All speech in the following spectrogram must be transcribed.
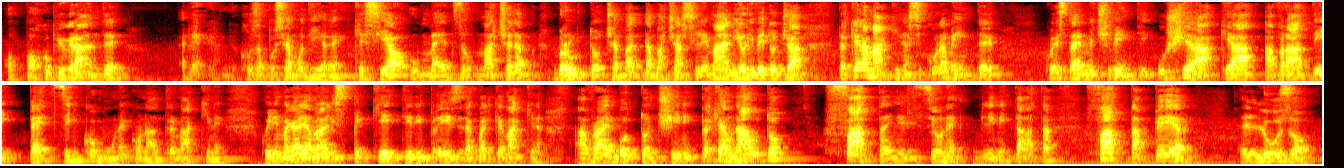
o poco più grande, eh beh, cosa possiamo dire? Che sia un mezzo, ma c'è da brutto, c'è da baciarsi le mani, io li vedo già, perché la macchina sicuramente, questa MC20, uscirà che ha, avrà dei pezzi in comune con altre macchine, quindi magari avrà gli specchietti ripresi da qualche macchina, avrà i bottoncini, perché è un'auto fatta in edizione limitata, fatta per l'uso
